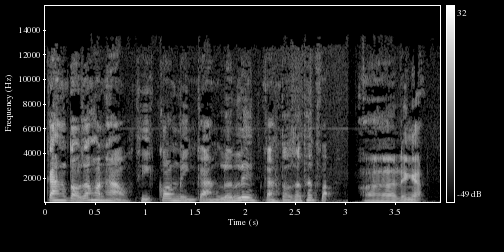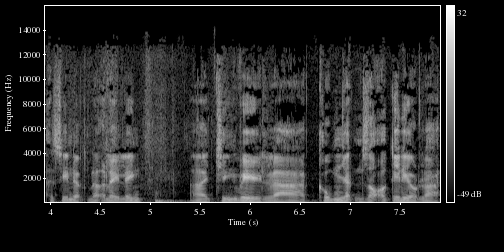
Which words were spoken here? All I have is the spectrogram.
càng tỏ ra hoàn hảo thì con mình càng lớn lên càng tỏ ra thất vọng à, linh ạ xin được đỡ lời linh à, chính vì là không nhận rõ cái điều là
